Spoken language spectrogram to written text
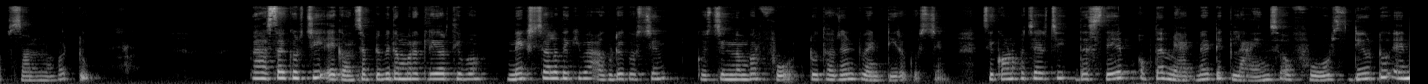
option number two ତ ଆଶା କରୁଛି ଏ କନସେପ୍ଟ ବି ତୁମର କ୍ଲିଅର୍ ଥିବ ନେକ୍ସଟ ଚାଲ ଦେଖିବା ଆଉ ଗୋଟେ question number four two thousand twenty question से कौन पचार the shape of the magnetic lines of force due to an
